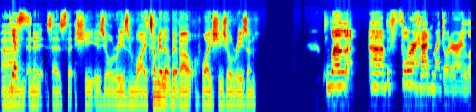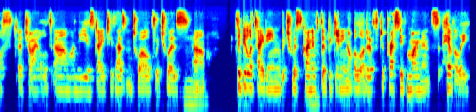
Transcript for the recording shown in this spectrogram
And, yes. and it says that she is your reason why. Tell me a little bit about why she's your reason. Well, uh, before I had my daughter, I lost a child um, on New Year's Day 2012, which was mm. um, debilitating, which was kind of the beginning of a lot of depressive moments heavily.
